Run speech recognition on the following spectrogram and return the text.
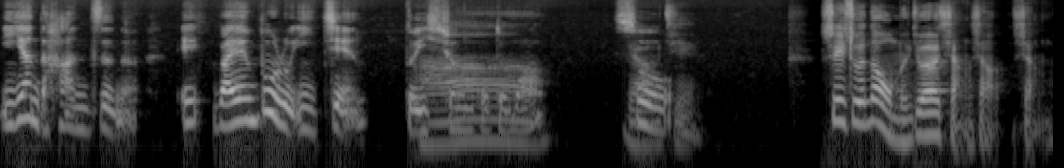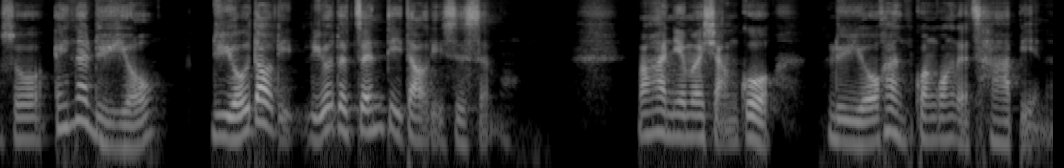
一样的汉字呢？哎，完全不如一见的一绪の言叶。了解。所以说，那我们就要想想想说，哎，那旅游，旅游到底，旅游的真谛到底是什么？麻烦，你有没有想过旅游和观光的差别呢？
